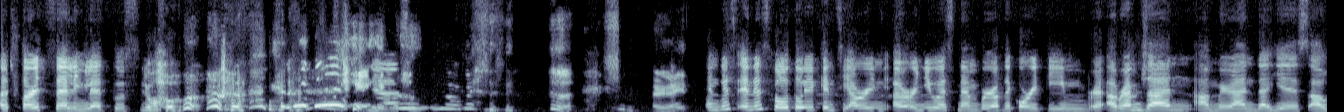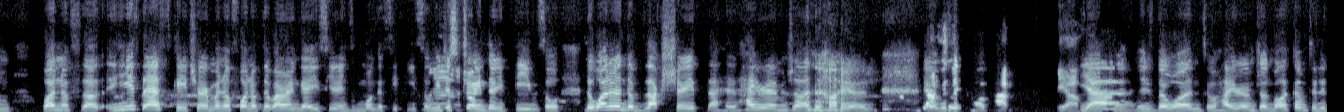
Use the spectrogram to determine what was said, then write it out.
I'll start selling lettuce. Yeah. All right. In this in this photo, you can see our our newest member of the core team, uh, Ramjan uh, Miranda. He is um one of the he is the SK chairman of one of the barangays here in Zamboanga City. So he just joined the team. So the one in the black shirt, dahil hi Ramjan. Yeah, with the cup. Yeah. Yeah, he's the one. So hi Ramjan, welcome to the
